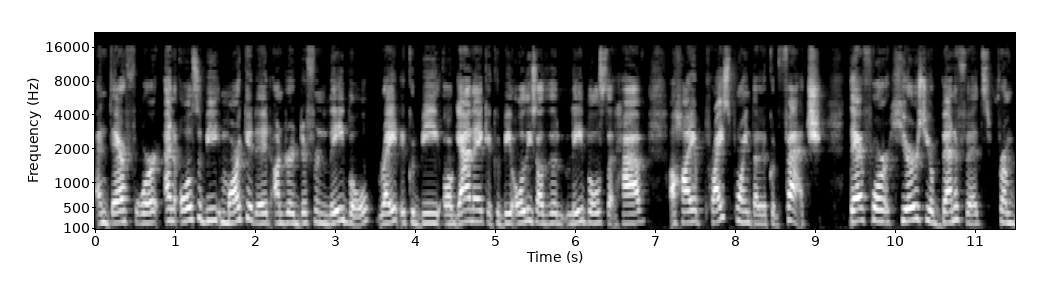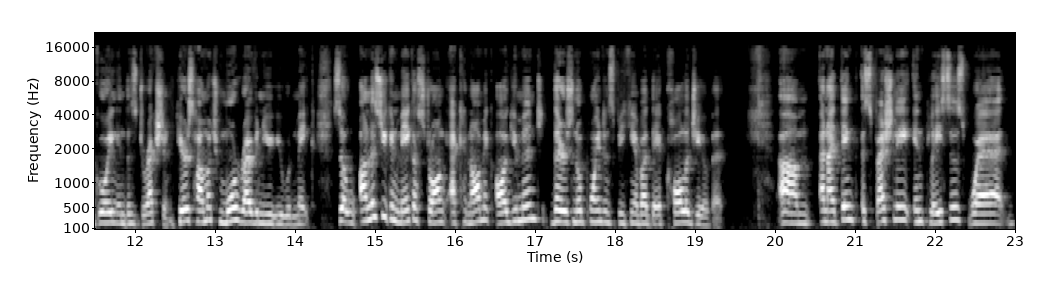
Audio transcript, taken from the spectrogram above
and therefore and also be marketed under a different label right? It could be organic it could be all these other labels that have a higher price point that it could fetch. Therefore here's your benefits from going in this direction. Here's how much more revenue you would make. So unless you can make a strong economic argument there's no point in speaking about the ecology of it um, and I think, especially in places where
